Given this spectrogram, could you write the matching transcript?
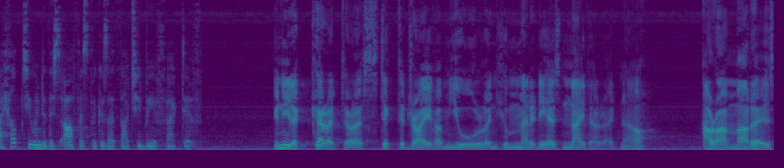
I helped you into this office because I thought you'd be effective. You need a carrot or a stick to drive a mule, and humanity has neither right now. Our armada is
